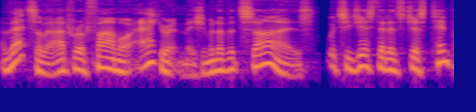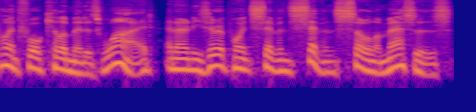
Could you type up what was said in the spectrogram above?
that's allowed for a far more accurate measurement of its size, which suggests that it's just 10.4 kilometres wide and only 0.77 solar masses,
